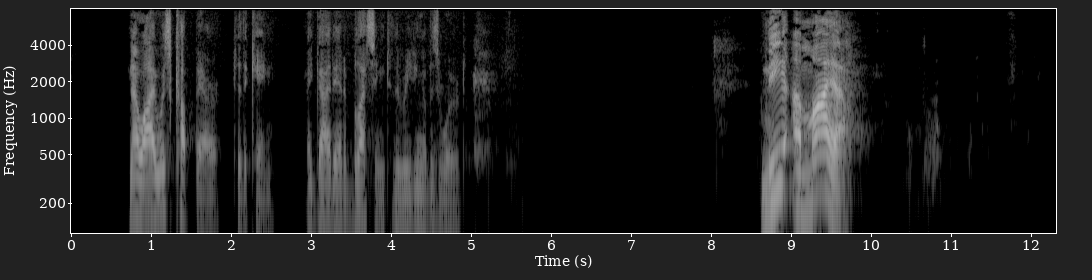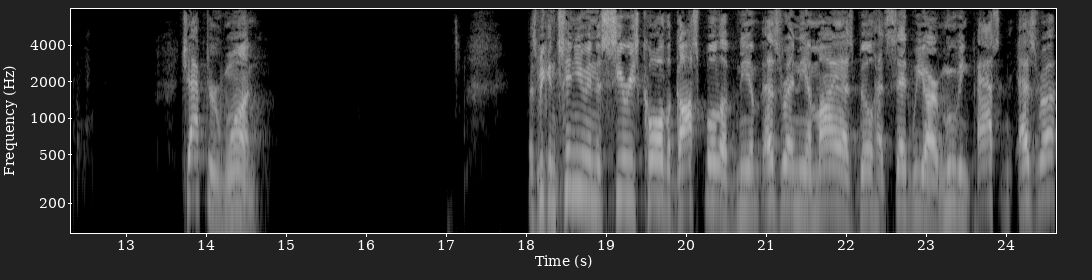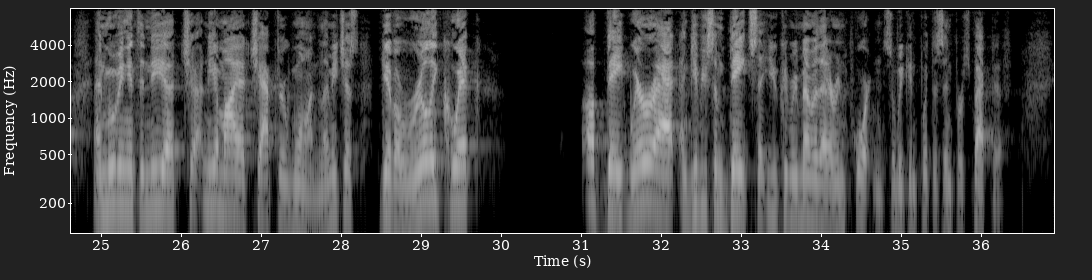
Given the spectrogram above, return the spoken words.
Now I was cupbearer to the king. May God add a blessing to the reading of his word. Nehemiah, chapter 1. As we continue in this series called The Gospel of Ezra and Nehemiah, as Bill has said, we are moving past Ezra and moving into Nehemiah chapter 1. Let me just give a really quick update where we're at and give you some dates that you can remember that are important so we can put this in perspective.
